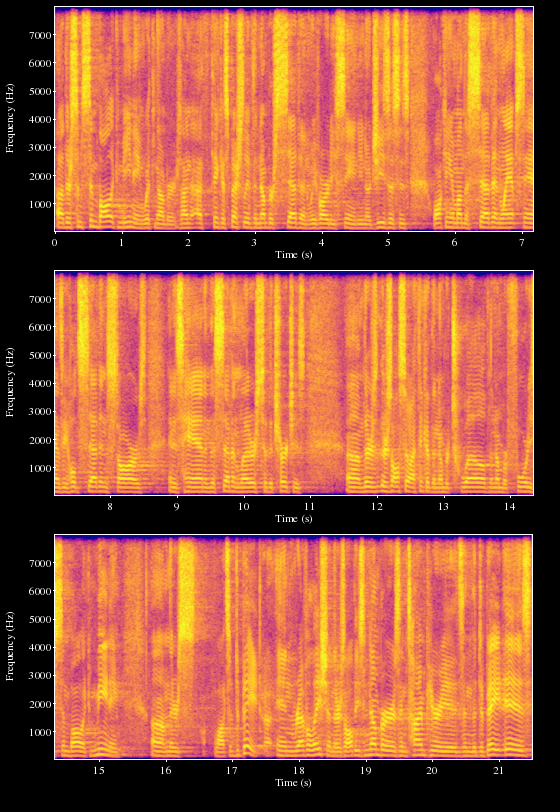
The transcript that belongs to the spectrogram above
Uh, there's some symbolic meaning with numbers. I, I, think, especially of the number seven, we've already seen. You know, Jesus is walking among the seven lampstands. He holds seven stars in his hand and the seven letters to the churches. Um, there's, there's also, I think, of the number 12, the number 40, symbolic meaning. Um, there's lots of debate. Uh, in Revelation, there's all these numbers and time periods, and the debate is,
